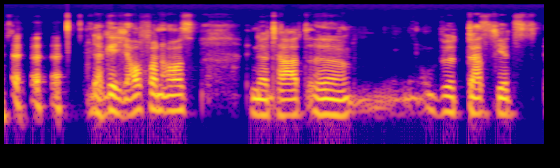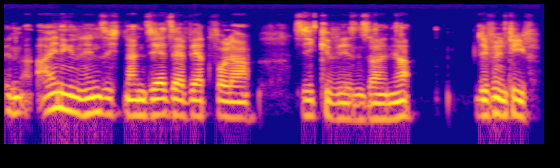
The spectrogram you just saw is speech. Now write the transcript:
da gehe ich auch von aus. In der Tat äh, wird das jetzt in einigen Hinsichten ein sehr, sehr wertvoller Sieg gewesen sein. Ja, definitiv.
